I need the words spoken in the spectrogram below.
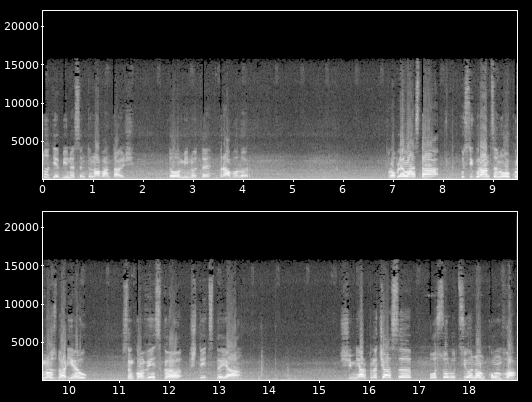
Tot e bine, sunt un avantaj. Două minute, bravo lor. Problema asta cu siguranță nu o cunosc doar eu. Sunt convins că știți de ea și mi-ar plăcea să o soluționăm cumva.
